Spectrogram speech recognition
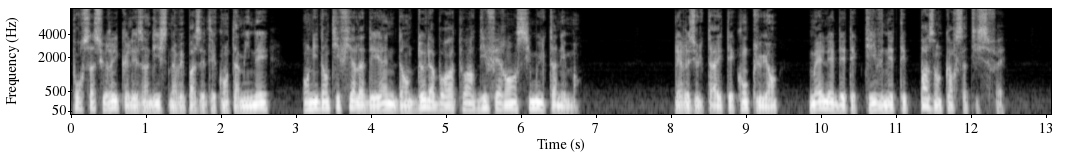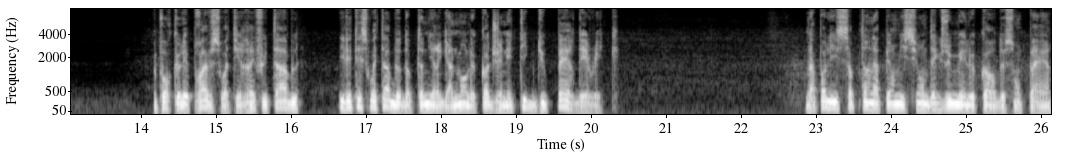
Pour s'assurer que les indices n'avaient pas été contaminés, on identifia l'ADN dans deux laboratoires différents simultanément. Les résultats étaient concluants, mais les détectives n'étaient pas encore satisfaits. Pour que les preuves soient irréfutables, il était souhaitable d'obtenir également le code génétique du père d'Eric. La police obtint la permission d'exhumer le corps de son père,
